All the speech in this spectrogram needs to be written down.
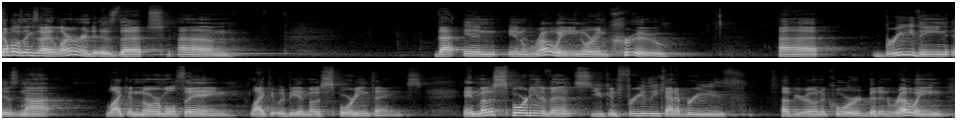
couple of things that I learned is that um, that in in rowing or in crew, uh, breathing is not like a normal thing, like it would be in most sporting things. In most sporting events, you can freely kind of breathe of your own accord, but in rowing,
